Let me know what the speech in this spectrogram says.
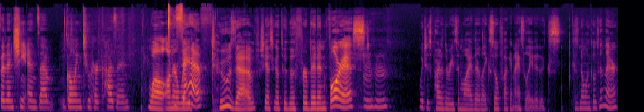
but then she ends up going to her cousin. Well, on her way to Zev, she has to go through the Forbidden Forest, Mm-hmm. Which is part of the reason why they're like so fucking isolated because no one goes in there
